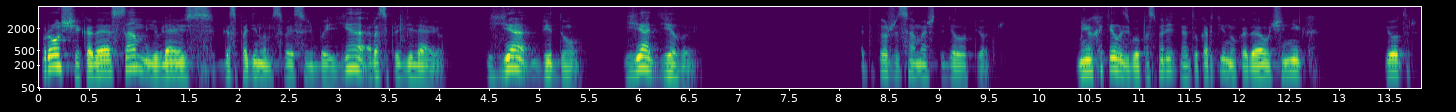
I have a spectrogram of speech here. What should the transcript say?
проще, когда я сам являюсь господином своей судьбы. Я распределяю, я веду, я делаю. Это то же самое, что делал Петр. Мне хотелось бы посмотреть на эту картину, когда ученик Петр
